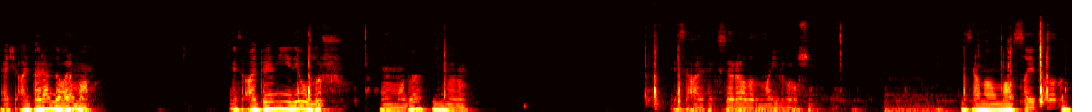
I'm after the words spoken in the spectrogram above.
Gerçi Alperen de var ama. Evet, Alperen'in yediği olur. Olmadı. Bilmiyorum. Neyse Alexar'ı alalım. Hayırlı olsun. İzan Almansa'yı da alalım.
